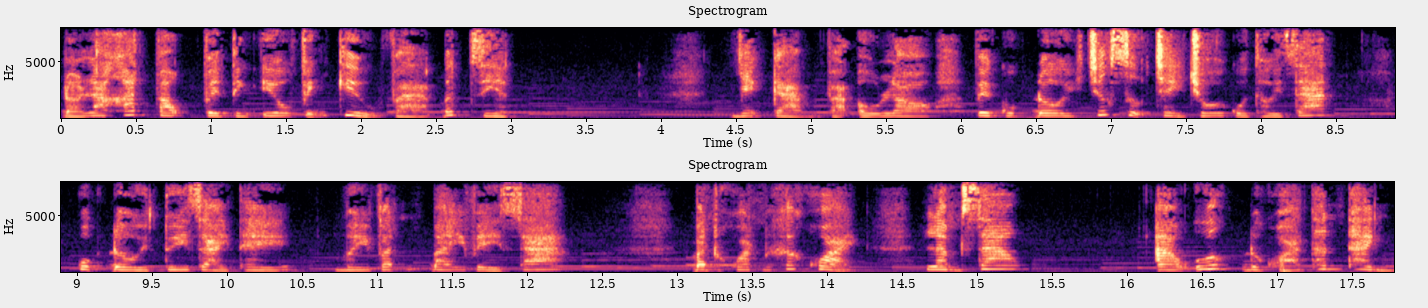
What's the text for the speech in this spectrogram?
Đó là khát vọng về tình yêu vĩnh cửu và bất diệt Nhạy cảm và âu lo về cuộc đời trước sự chảy trôi của thời gian Cuộc đời tuy dài thế, mây vẫn bay về xa Băn khoăn khắc khoải, làm sao? Ao ước được hóa thân thành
